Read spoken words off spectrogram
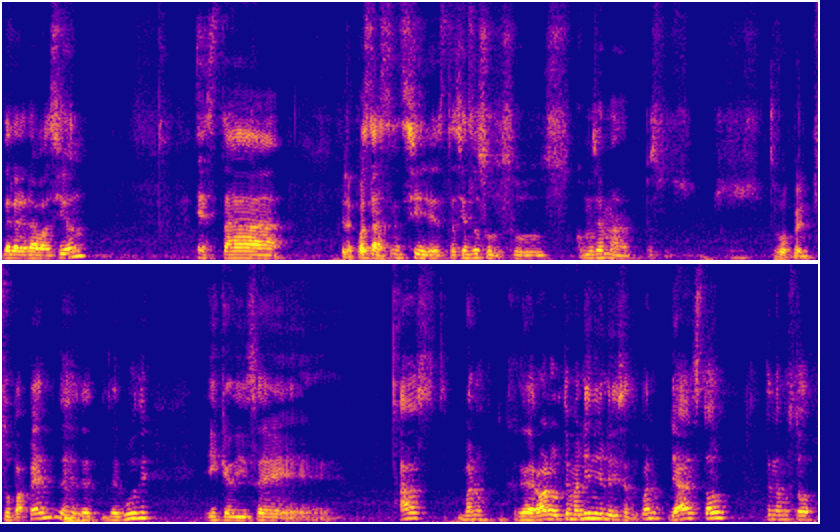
de la grabación está, De la está, sí, está haciendo sus, sus, ¿cómo se llama? Pues sus- su papel. su papel de, de, de Woody y que dice, ah, bueno, que graba la última línea y le dicen, bueno, ya es todo, tenemos todo.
